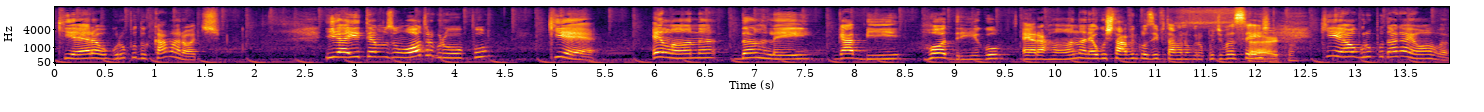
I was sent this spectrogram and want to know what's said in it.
que era o grupo do camarote. E aí temos um outro grupo que é Elana, Danley, Gabi, Rodrigo, era a Hanna, né? O Gustavo, inclusive, estava no grupo de vocês. Certo. Que é o grupo da gaiola.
